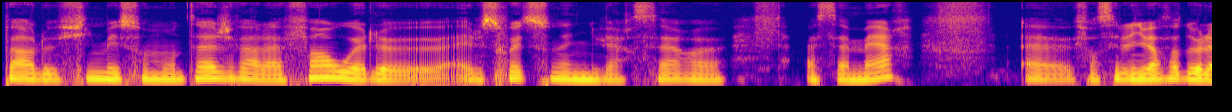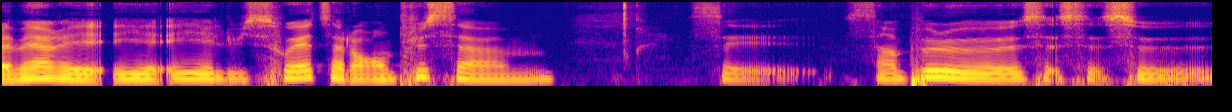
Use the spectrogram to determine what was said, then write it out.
par le film et son montage vers la fin, où elle, elle souhaite son anniversaire à sa mère. Enfin, c'est l'anniversaire de la mère et, et, elle lui souhaite. Alors en plus, ça, c'est, c'est un peu le, ce,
